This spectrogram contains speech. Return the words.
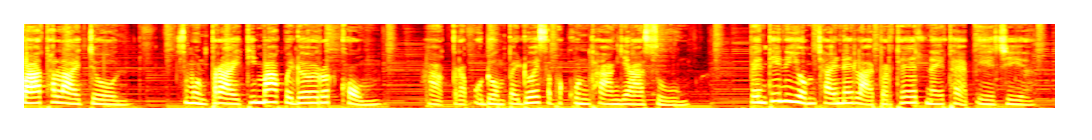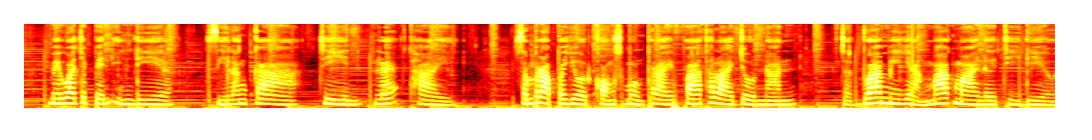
ฟ้าทลายโจร สมุนไพรที่มากไปด้วยรสขม หากกลับอุดมไปด้วยสรรพคุณทางยาสูง เป็นที่นิยมใช้ในหลายประเทศในแถบเอเชีย ไม่ว่าจะเป็นอินเดียศรีลังกา จีนและไทยสำหรับประโยชน์ของสมุนไพรฟ้าทลายโจรนั้น จัดว่ามีอย่างมากมายเลยทีเดียว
